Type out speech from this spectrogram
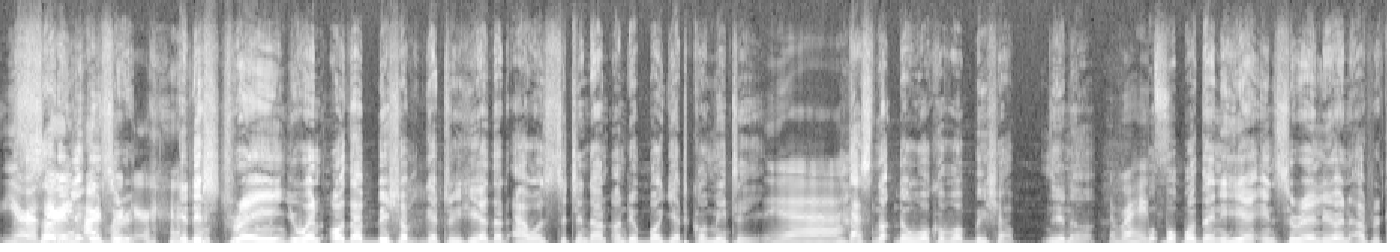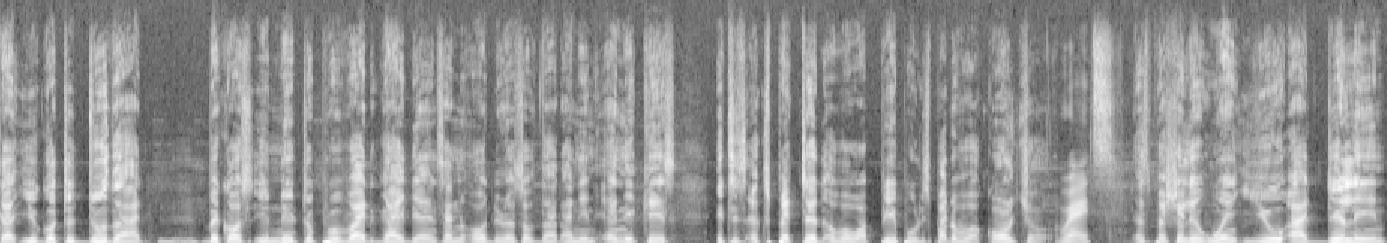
you're a very hard worker. it is strange when other bishops get to hear that I was sitting down on the budget committee. yeah. That's not the work of a bishop, you know. right. But, but, but then here in Sierra Leone, Africa, you got to do that Mhm. because you need to provide guidance and all the rest of that. And in any case, it is expected of our people. It's part of our culture, Right. especially when you are dealing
